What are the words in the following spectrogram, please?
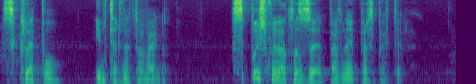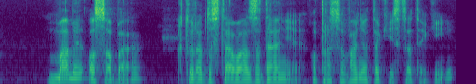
sklepu internetowego. Spójrzmy na to z pewnej perspektywy. Mamy osobę, która dostała zadanie opracowania takiej strategii.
